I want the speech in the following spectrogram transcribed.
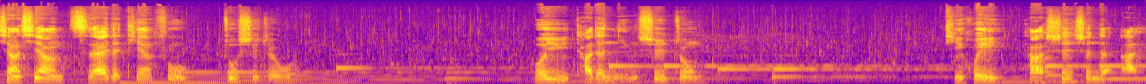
想象慈爱的天父注视着我，我与他的凝视中，体会他深深的爱。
